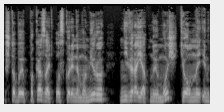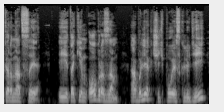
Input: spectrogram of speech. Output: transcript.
чтобы показать ускоренному миру невероятную мощь темной инкарнации и таким образом облегчить поиск людей,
